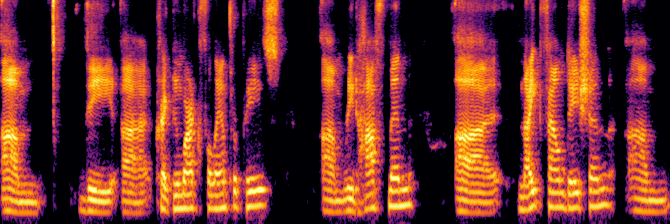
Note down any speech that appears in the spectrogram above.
um, the uh, Craig Newmark Philanthropies, um, Reid Hoffman, uh, Knight Foundation, um,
